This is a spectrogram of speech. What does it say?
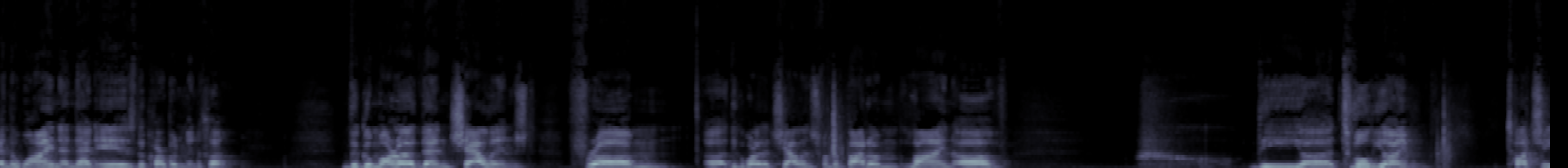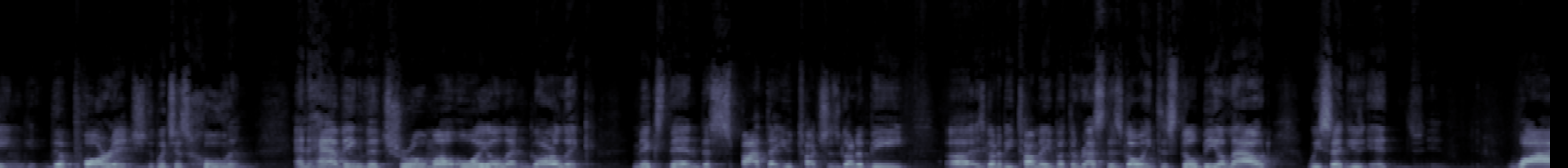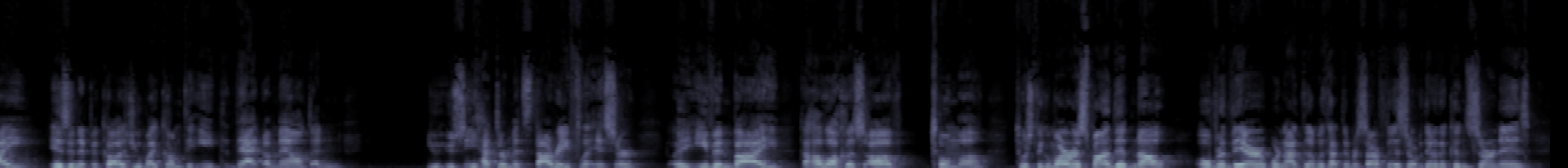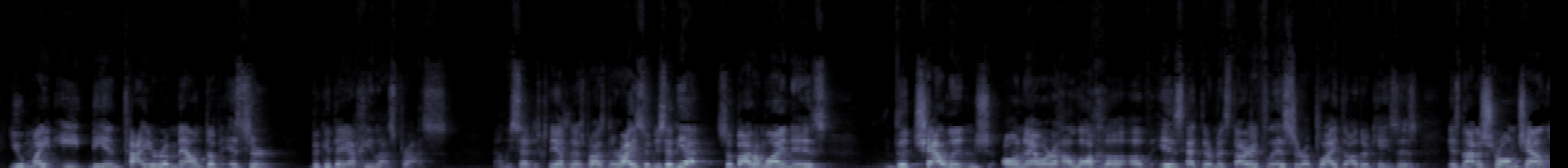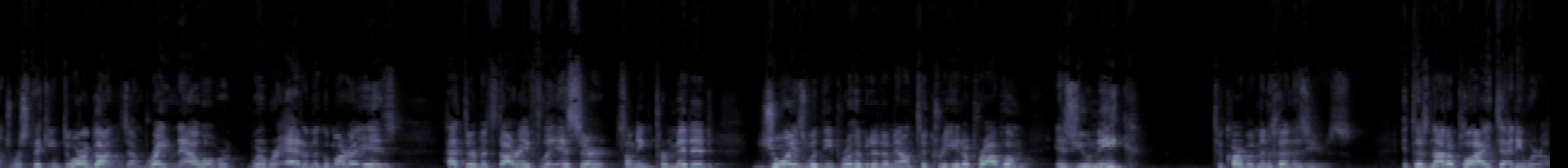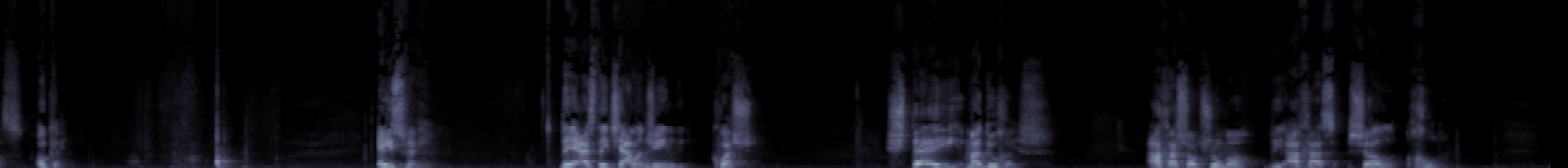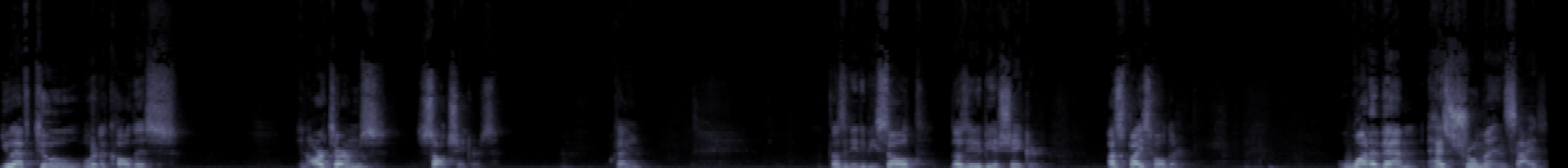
and the wine, and that is the karban mincha. The Gemara then challenged from uh, the Gemara then challenged from the bottom line of the uh, Tvul Yom touching the porridge, which is chulin, and having the truma oil and garlic mixed in. The spot that you touch is going to be uh, is going to be tamei, but the rest is going to still be allowed. We said you it, why isn't it because you might come to eat that amount and you, you see heter mitzdaref le'isr, uh, even by the halachas of tuma, to which the Gemara responded, no, over there we're not dealing with heter mitzdaref le'isr, over there the concern is you might eat the entire amount of isr b'kedei achilas pras. And we said, pras deraisa, we said, yeah. So bottom line is, the challenge on our halacha of is heter mistarif leisser applied to other cases is not a strong challenge. We're sticking to our guns, and right now, what we're where we're at in the Gemara is heter mitzaref le'isr, something permitted, joins with the prohibited amount to create a problem, is unique to karba mincha and nazirs. It does not apply to anywhere else. Okay. Esvei. They asked a challenging question. Shtei maduches. Achas shel truma, the achas shel chulin. You have two, we're going to call this, in our terms, salt shakers. Okay? Doesn't need to be salt, doesn't need to be a shaker. A spice holder. One of them has truma inside.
